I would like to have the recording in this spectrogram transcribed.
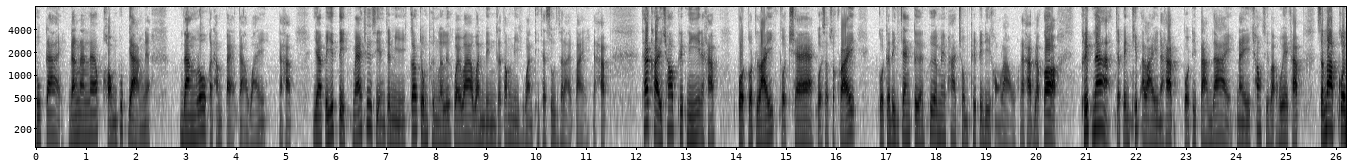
ทุกข์ได้ ดังนั้นแล้วของทุกอย่างเนี่ยดังโลกกระทำแปดกล่าวไว้นะครับ อย่าไปยึดติดแม้ชื่อเสียงจะมีก็จงพึงระลึกไว้ว่าวันหนึ่งจะต้องมีวันที่จะสูญสลายไปนะครับ ถ้าใครชอบคลิปนี้นะครับ โปรดกดไลค์กดแชร์ กด Subscribe กดกระดิ่งแจ้งเตือนเพื่อไม่พลาดชมคลิปดีๆของเรานะครับ แล้วก็คลิปหน้าจะเป็นคลิปอะไรนะครับ โปรดติดตามได้ในช่องศิลปะเวทครับสำหรับคน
